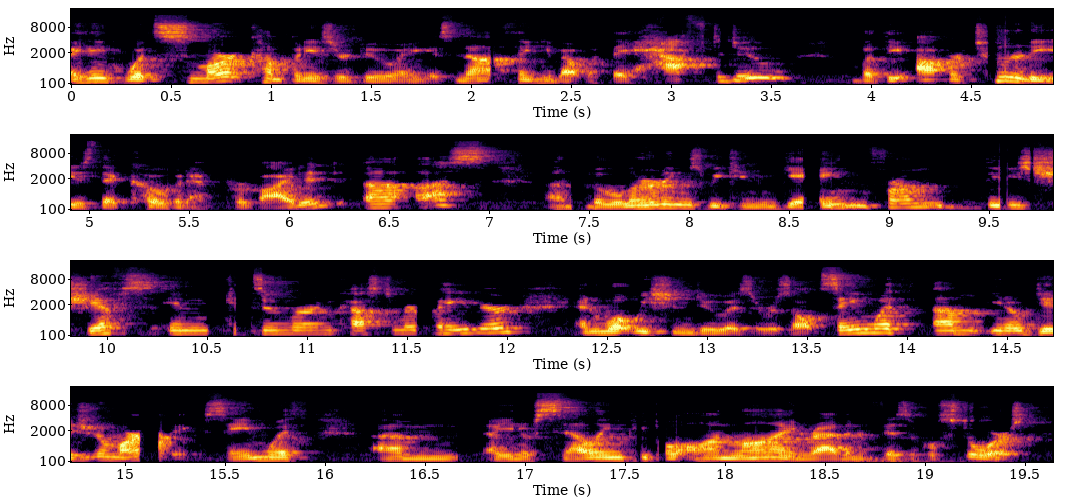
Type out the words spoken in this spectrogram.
I think what smart companies are doing is not thinking about what they have to do, but the opportunities that COVID have provided uh, us, um, the learnings we can gain from these shifts in consumer and customer behavior, and what we should do as a result. Same with um, you know digital marketing. Same with um, you know selling people online rather than physical stores.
